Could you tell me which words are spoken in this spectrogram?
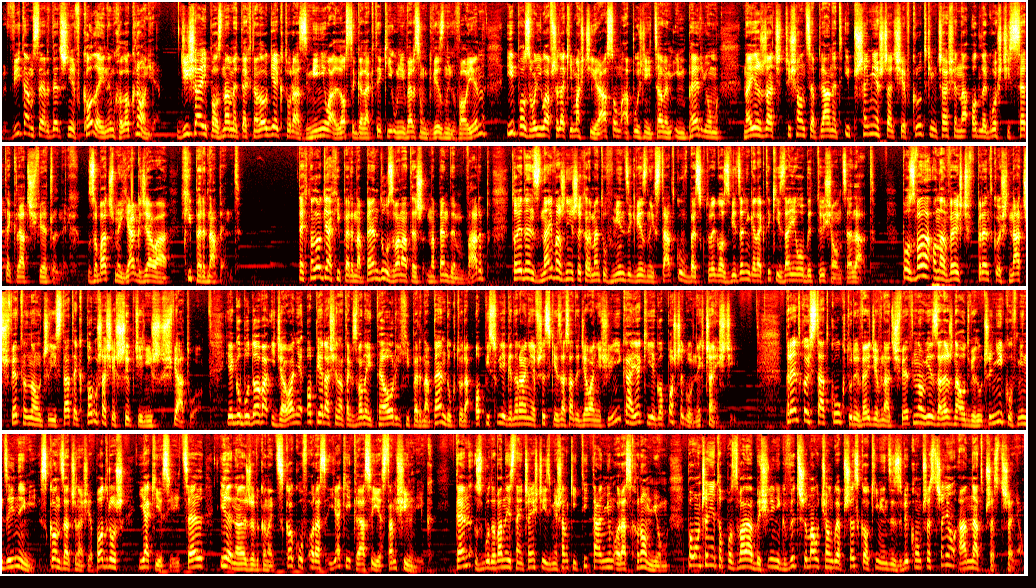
Witam serdecznie w kolejnym Holokronie. Dzisiaj poznamy technologię, która zmieniła losy galaktyki uniwersum Gwiezdnych Wojen i pozwoliła wszelakie maści rasom, a później całym imperium najeżdżać tysiące planet i przemieszczać się w krótkim czasie na odległości setek lat świetlnych. Zobaczmy jak działa hipernapęd. Technologia hipernapędu, zwana też napędem warp, to jeden z najważniejszych elementów międzygwiezdnych statków, bez którego zwiedzanie galaktyki zajęłoby tysiące lat. Pozwala ona wejść w prędkość nadświetlną, czyli statek porusza się szybciej niż światło. Jego budowa i działanie opiera się na tzw. Tak teorii hipernapędu, która opisuje generalnie wszystkie zasady działania silnika, jak i jego poszczególnych części. Prędkość statku, który wejdzie w nadświetlną jest zależna od wielu czynników, m.in. skąd zaczyna się podróż, jaki jest jej cel, ile należy wykonać skoków oraz jakiej klasy jest tam silnik. Ten zbudowany jest najczęściej z mieszanki titanium oraz chromium. Połączenie to pozwala, by silnik wytrzymał ciągłe przeskoki między zwykłą przestrzenią a nadprzestrzenią.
